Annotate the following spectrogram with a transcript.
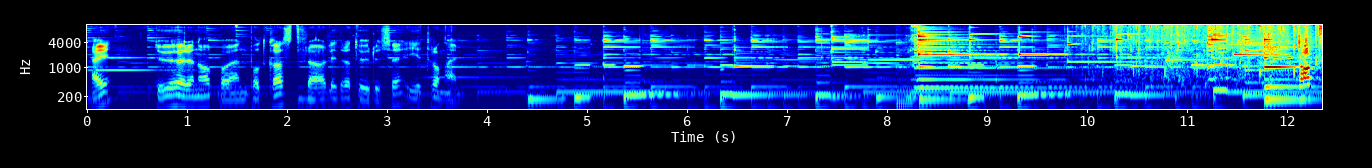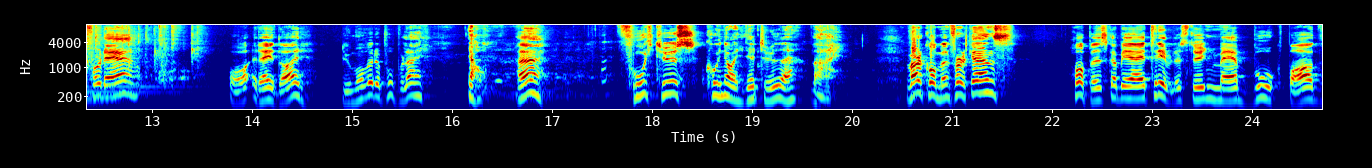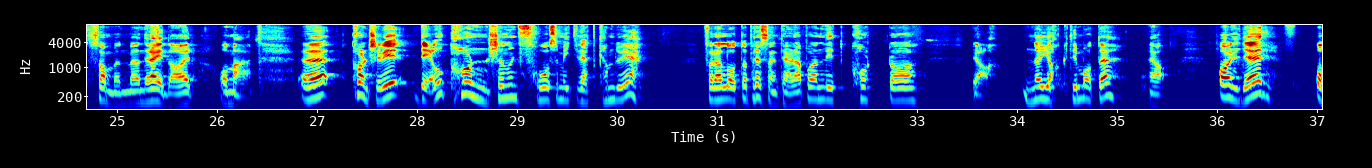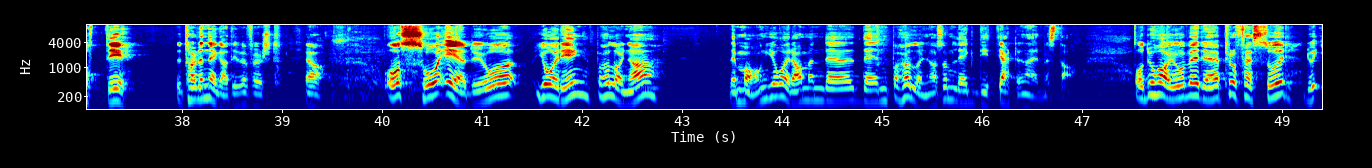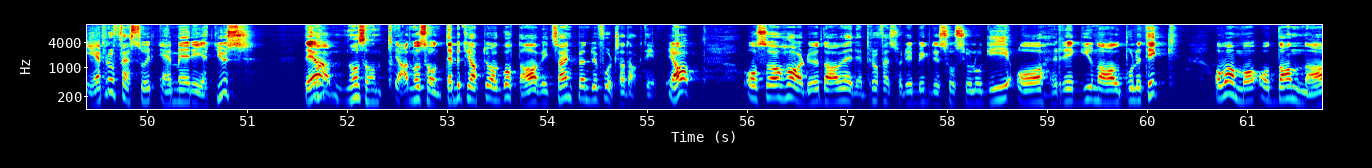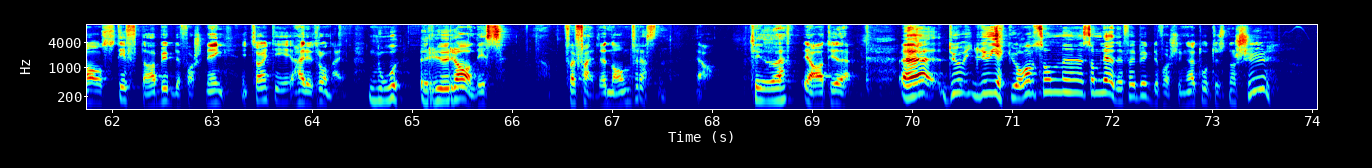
Hei, du hører nå på en podkast fra Litteraturhuset i Trondheim. Takk for det. Og Reidar, du må være populær. Ja, Hæ? Fullt hus. kunne aldri tro det. Nei. Velkommen, folkens. Håper det skal bli ei trivelig stund med bokbad sammen med en Reidar og meg. Eh, kanskje vi, Det er jo kanskje noen få som ikke vet hvem du er. Får jeg lov til å presentere deg på en litt kort og ja, nøyaktig måte? Ja. Alder 80. Du tar det negative først. Ja. Og så er du jo jåring på Høllanda. Det er mange jårer, men det er den på Høllanda som ligger ditt hjerte nærmest. da. Og du har jo vært professor. Du er professor emeritius Det er, Noe sånt. ja, noe sånt. Det betyr at du har gått av, ikke sant? men du er fortsatt aktiv. Ja. Og så har du da vært professor i bygdesosiologi og regionalpolitikk. Og var med og danna og stifta bygdeforskning ikke sant? Her i Trondheim. Nå Ruralis. Forferdelig navn, forresten. Ja, Tyder det? ja til det. Eh, du, du gikk jo av som, eh, som leder for bygdeforskninga i 2007.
